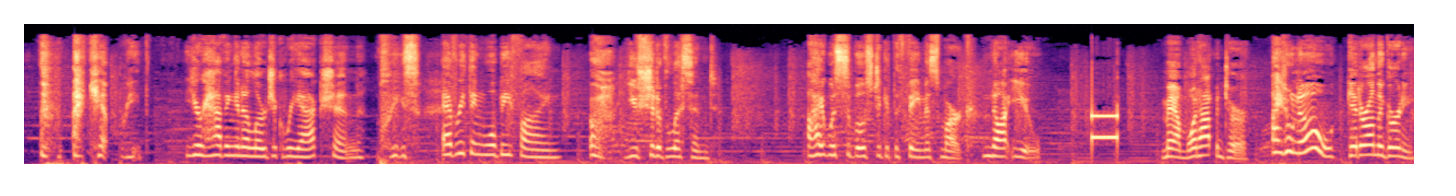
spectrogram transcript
I can't breathe. You're having an allergic reaction. Please, everything will be fine. Ugh, you should have listened. I was supposed to get the famous mark, not you. Ma'am, what happened to her? I don't know. Get her on the gurney.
